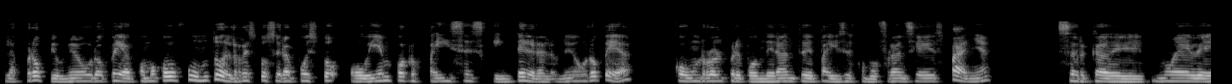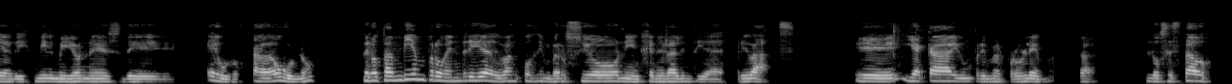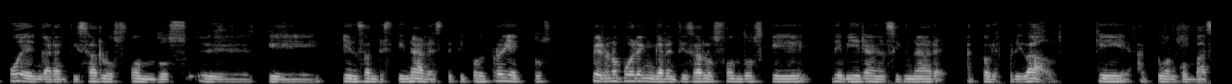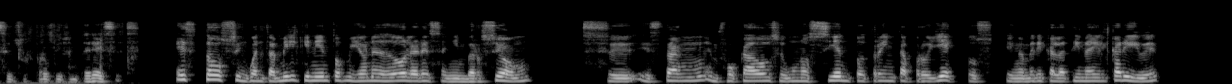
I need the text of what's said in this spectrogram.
la propia Unión Europea como conjunto, el resto será puesto o bien por los países que integran la Unión Europea, con un rol preponderante de países como Francia y España, cerca de 9 a 10 mil millones de euros cada uno, pero también provendría de bancos de inversión y en general entidades privadas. Eh, y acá hay un primer problema. los estados pueden garantizar los fondos eh, que piensan destinar a este tipo de proyectos, pero no pueden garantizar los fondos que debieran asignar actores privados que actúan con base en sus propios intereses. Estos 50.500 millones de dólares en inversión están enfocados en unos 130 proyectos en América Latina y el Caribe,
